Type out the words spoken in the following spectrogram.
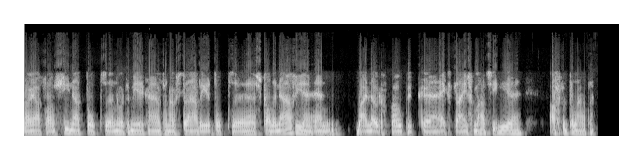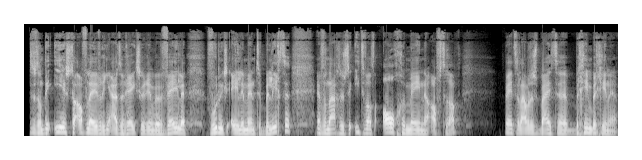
nou ja, van China tot uh, Noord-Amerika en van Australië tot uh, Scandinavië. En waar nodig hoop ik uh, extra informatie achter te laten. Dit is dan de eerste aflevering uit een reeks waarin we vele voedingselementen belichten. En vandaag dus de iets wat algemene aftrap. Peter, laten we dus bij het begin beginnen.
